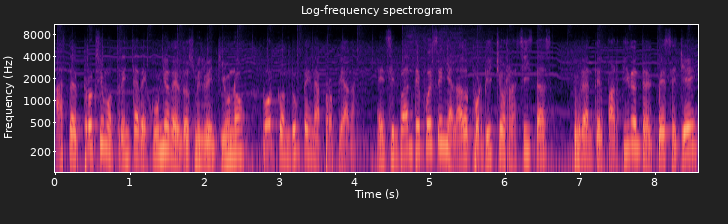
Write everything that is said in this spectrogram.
hasta el próximo 30 de junio del 2021 por conducta inapropiada. El silbante fue señalado por dichos racistas durante el partido entre el PSG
